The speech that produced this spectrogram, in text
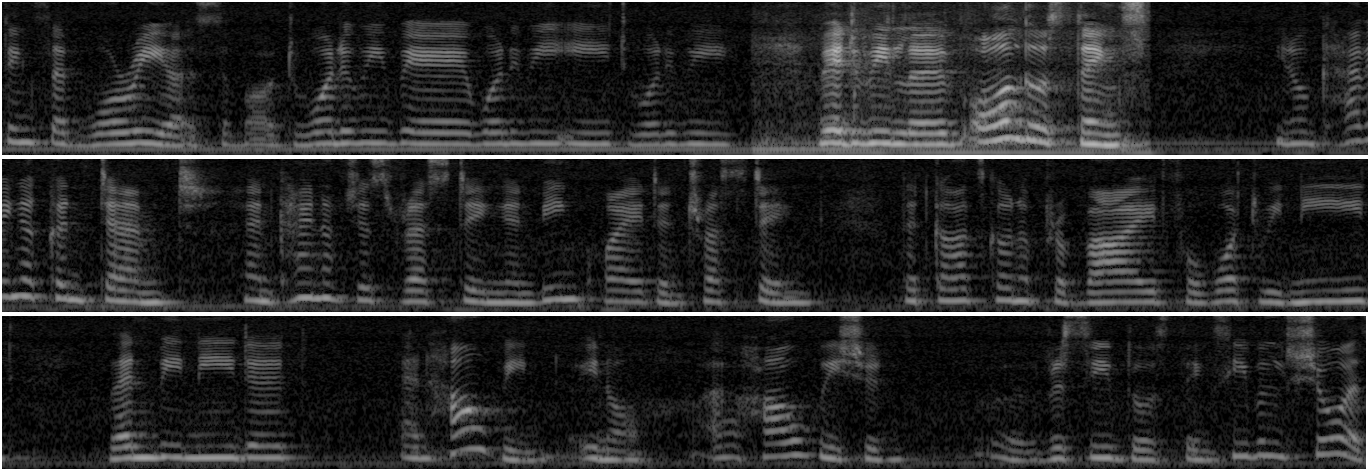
things that worry us about what do we wear what do we eat what do we where do we live all those things you know having a contempt and kind of just resting and being quiet and trusting that god's going to provide for what we need when we need it and how we you know uh, how we should uh, receive those things. He will show us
